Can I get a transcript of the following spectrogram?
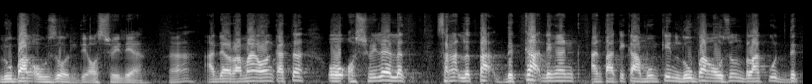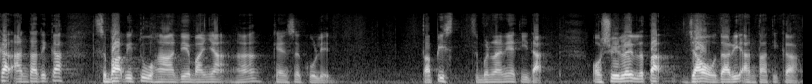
lubang ozon di Australia. Ha? ada ramai orang kata oh Australia le sangat letak dekat dengan Antartika. Mungkin lubang ozon berlaku dekat Antartika sebab itu ha, dia banyak ha, kanser kulit. Tapi sebenarnya tidak Australia letak jauh dari Antartika.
